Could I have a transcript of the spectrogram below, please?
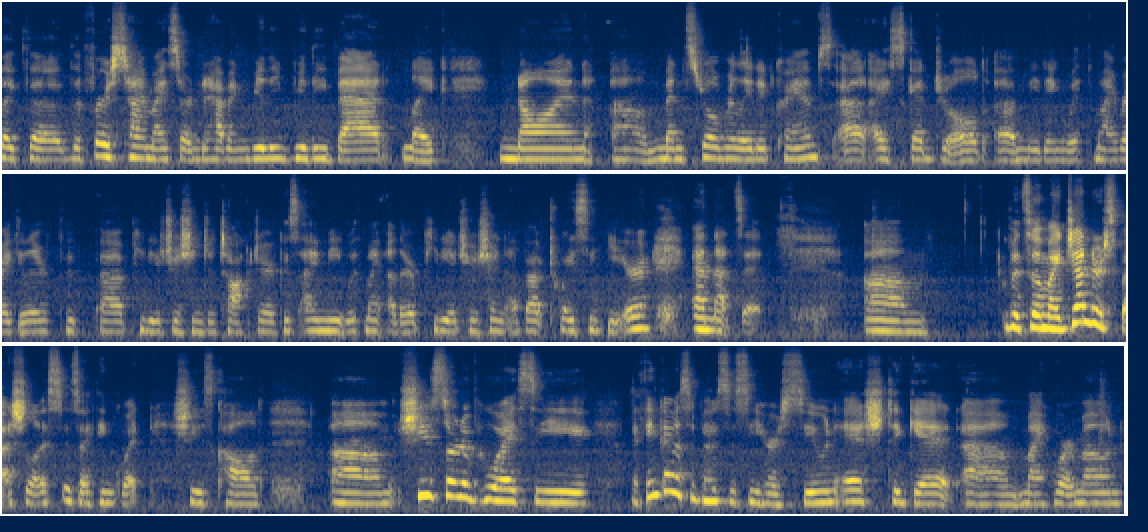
like the the first time I started having really really bad like non um, menstrual related cramps uh, I scheduled a meeting with my regular uh, pediatrician to talk to her because I meet with my other pediatrician about twice a year and that's it um, but so my gender specialist is, I think, what she's called. Um, she's sort of who I see. I think I was supposed to see her soon-ish to get um, my hormone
